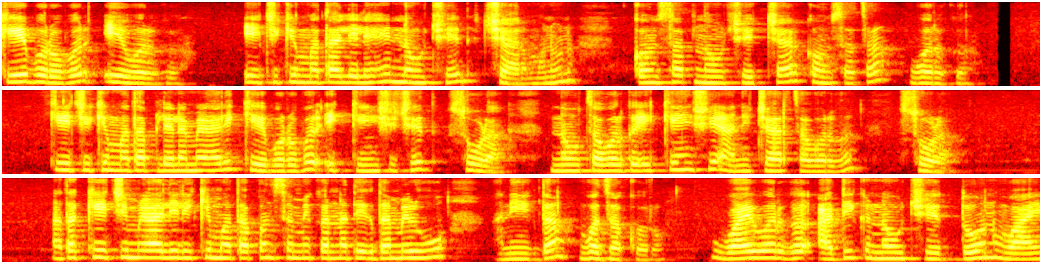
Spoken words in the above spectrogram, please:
के बरोबर ए वर्ग. एची किंमत आलेली आहे नऊ छेद चार म्हणून कंसात नऊ छेद चार कंसाचा वर्ग. केची किंमत आपल्याला मिळाली के बरोबर एक्क्याऐंशी छेद सोळा. नऊचा वर्ग एक्क्याऐंशी आणि चारचा वर्ग सोळा. आता केची मिळालेली किंमत आपण समीकरणात एकदा मिळवू आणि एकदा वजा करू. वाय वर्ग अधिक नऊ छेद दोन वाय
